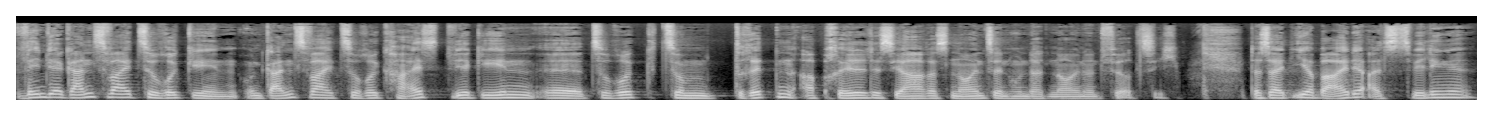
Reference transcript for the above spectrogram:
Wenn wir ganz weit zurückgehen und ganz weit zurück heißt, wir gehen äh, zurück zum 3. April des Jahres 1949. Da seid ihr beide als Zwillinge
